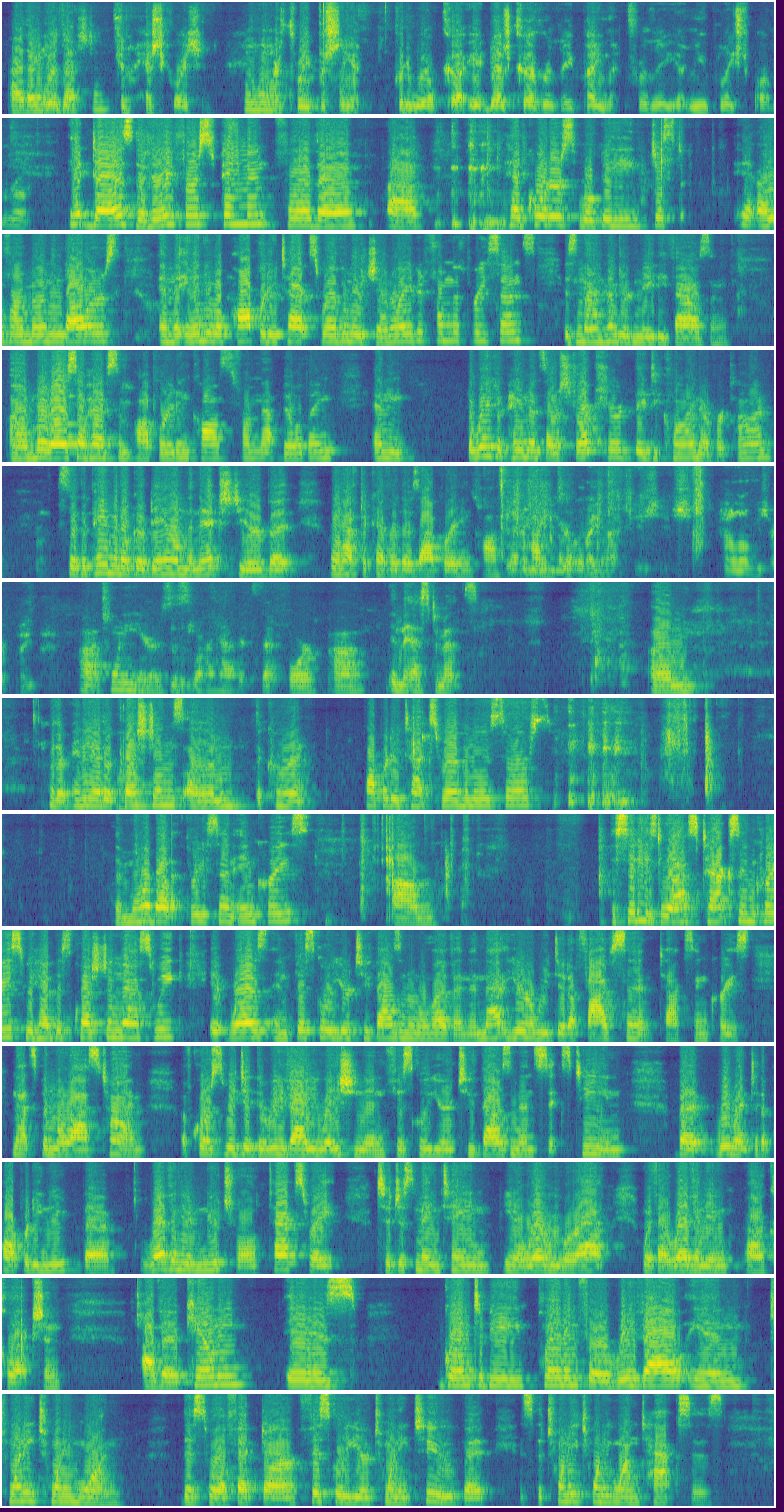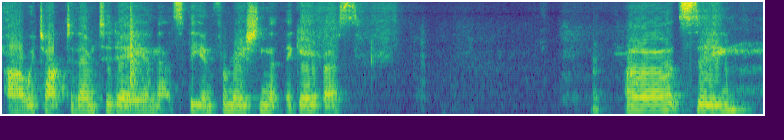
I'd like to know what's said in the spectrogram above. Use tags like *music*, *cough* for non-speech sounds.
Are there any With the- questions? Can I ask a question? Mhm. Our three percent pretty well cut, it does cover the payment for the uh, new police department, right? It does. The very first payment for the uh, headquarters will be just over a million dollars. And the annual property tax revenue generated from the three cents is nine hundred and eighty thousand. Um, We'll also have some operating costs from that building. And the way the payments are structured, they decline over time. So the payment will go down the next year, but we'll have to cover those operating costs. And how year utility is? How long is our payback? Uh, 20 years is what I have it set for uh, in the estimates. Um, Are there any other questions on the current property tax revenue source? *coughs* Then more about that 3 cent increase. Um, The city's last tax increase, we had this question last week. It was in fiscal year 2011, and that year we did a 5 cent tax increase, and that's been the last time. Of course, we did the revaluation in fiscal year 2016, but we went to the property new, the revenue neutral tax rate to just maintain, you know, where we were at with our revenue uh, collection. Uh, The county is going to be planning for a reval in 2021. This will affect our fiscal year '22, but it's the 2021 taxes. Uh, We talked to them today, and that's the information that they gave us. Uh, Let's see.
